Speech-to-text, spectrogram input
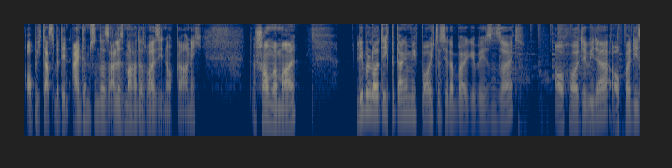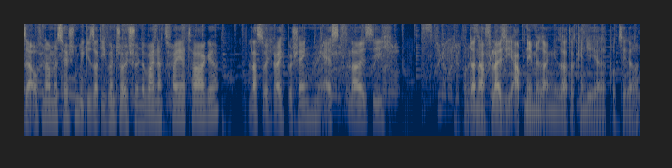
Ob ich das mit den Items und das alles mache, das weiß ich noch gar nicht. Da schauen wir mal. Liebe Leute, ich bedanke mich bei euch, dass ihr dabei gewesen seid. Auch heute wieder, auch bei dieser Aufnahmesession. Wie gesagt, ich wünsche euch schöne Weihnachtsfeiertage. Lasst euch reich beschenken, esst fleißig. Und danach fleißig abnehmen ist angesagt. Das kennt ihr ja, das Prozedere.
